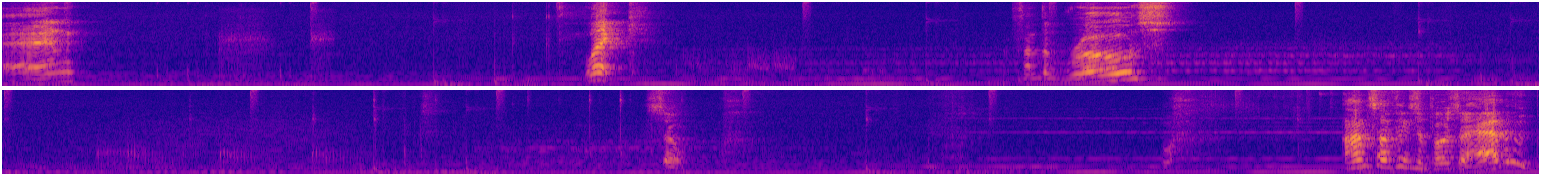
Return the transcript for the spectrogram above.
And click. Found the rose. So Aren't something supposed to happen?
